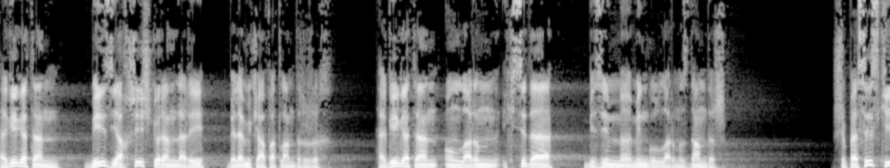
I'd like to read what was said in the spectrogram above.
Həqiqətən, biz yaxşı iş görənləri belə mükafatlandırırıq. Həqiqətən, onların ikisi də bizim mömin qullarımızdandır. Şübhəsiz ki,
